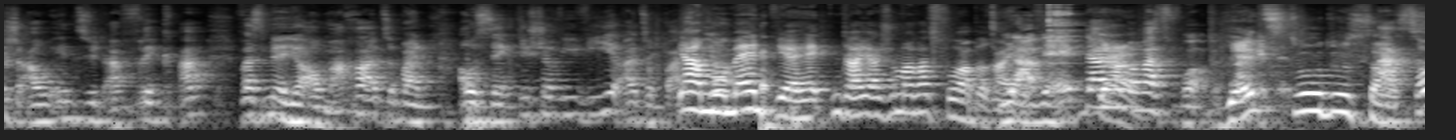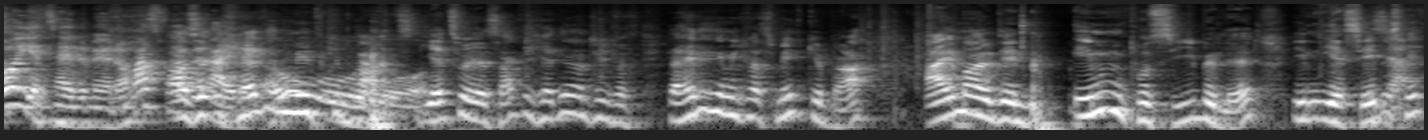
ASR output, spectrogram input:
ist, auch in Südafrika, was wir ja auch machen. Also mein aus sächsischer wie wir, also Ja. Moment, wir hätten da ja schon mal was vorbereitet. Ja, wir hätten da Ja. noch mal was vorbereitet. Jetzt, wo du Ach sagst. so, jetzt hätten wir noch was Also vorbereitet. ich hätte Oh. mitgebracht, jetzt wo ihr sagt, ich hätte natürlich was, da hätte ich nämlich was mitgebracht. Einmal den Impossibile, in, ihr seht es Ja, nicht,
